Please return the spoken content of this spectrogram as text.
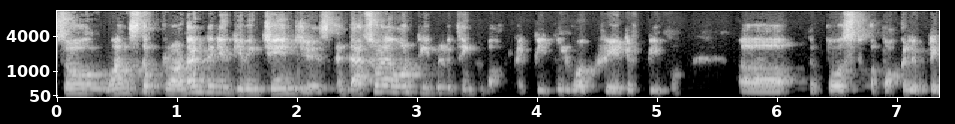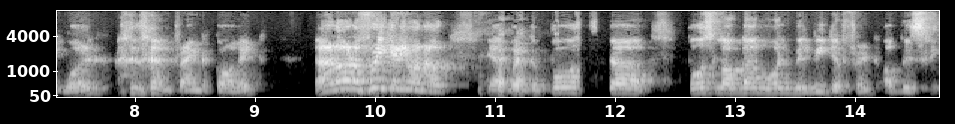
So once the product that you're giving changes, and that's what I want people to think about, like people who are creative people, uh, the post-apocalyptic world, as I'm trying to call it, I don't want to freak anyone out. Yeah, but the post uh, post lockdown world will be different. Obviously,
